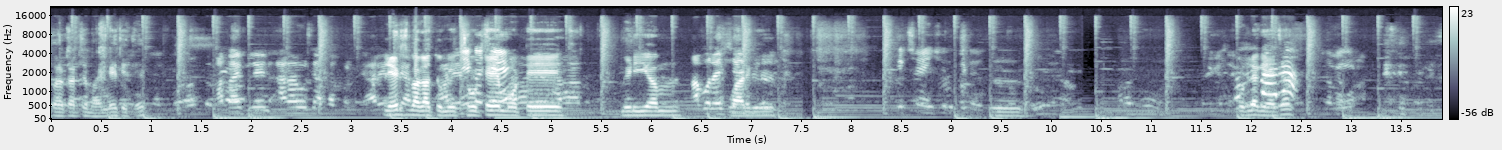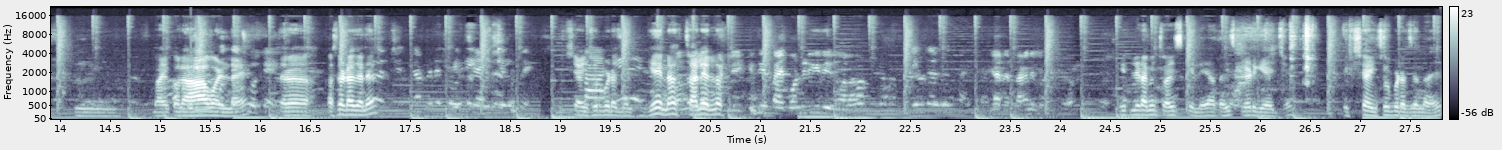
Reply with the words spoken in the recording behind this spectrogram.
प्रकारचे भांडे आहेत इथे. प्लेट्स बघा तुम्ही. छोटे मोठे मीडियम हम्म. कुठला घ्यायचा. बायकोला हा आवडलाय. तर कसं डझन आहे एकशे ऐंशी रुपये ऐंशी रुपये डझन. घे ना चालेल ना. एक ही प्लेट आम्ही चॉईस केली आहे. आता हीच प्लेट घ्यायची आहे. एकशे ऐंशी रुपये डझन आहे.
